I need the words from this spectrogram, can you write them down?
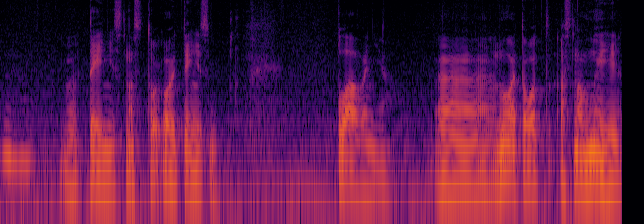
угу. теннис, насто... Ой, теннис, плавание, Э, ну, это вот основные,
